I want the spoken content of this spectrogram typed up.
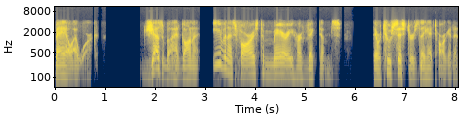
Baal at work. Jezebel had gone even as far as to marry her victims. There were two sisters they had targeted.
